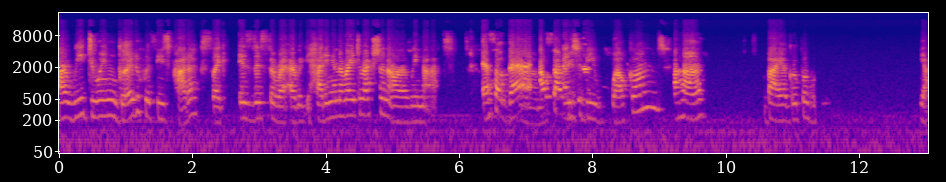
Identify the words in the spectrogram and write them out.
are we doing good with these products? Like, is this the right, are we heading in the right direction or are we not? And so that um, outside and to be welcomed uh-huh. by a group of yeah.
